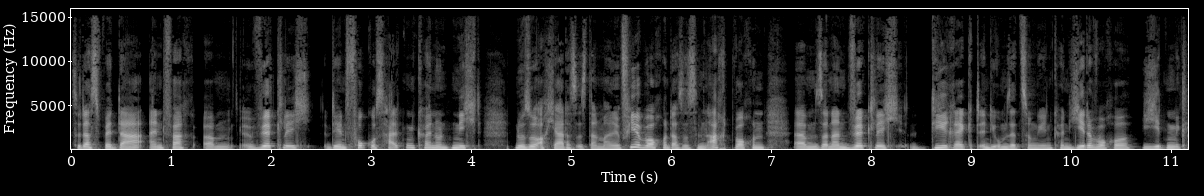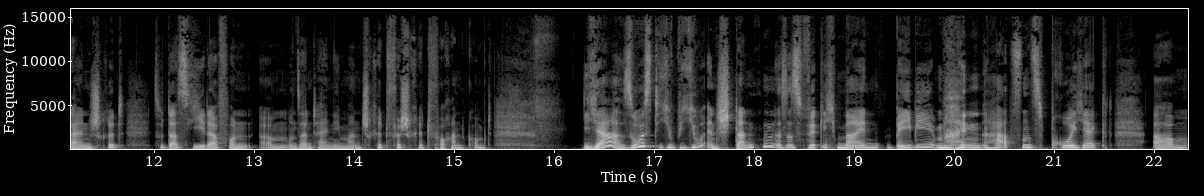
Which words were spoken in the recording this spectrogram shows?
sodass wir da einfach ähm, wirklich den Fokus halten können und nicht nur so, ach ja, das ist dann mal in vier Wochen, das ist in acht Wochen, ähm, sondern wirklich direkt in die Umsetzung gehen können. Jede Woche, jeden kleinen Schritt, sodass jeder von ähm, unseren Teilnehmern Schritt für Schritt vorankommt. Ja, so ist die UBU entstanden. Es ist wirklich mein Baby, mein Herzensprojekt. Ähm,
